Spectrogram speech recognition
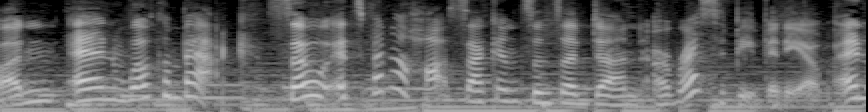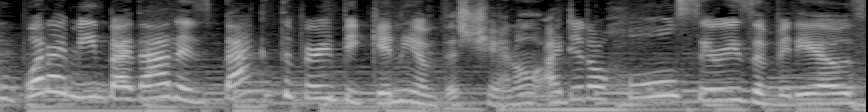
everyone, and welcome back. So it's been a hot second since I've done a recipe video, and what I mean by that is back at the very beginning of this channel, I did a whole series of videos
